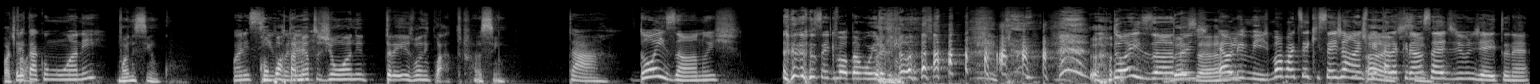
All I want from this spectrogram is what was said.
pode Ele falar. tá com um ano e... Um ano e cinco. Um ano e cinco, Comportamento né? de um ano e três, um ano e quatro, assim. Tá. Dois anos. Eu sei que falta muito aqui. Dois anos, Dois anos. é o limite. Mas pode ser que seja antes, porque Ah, cada sim. criança é de um jeito, né?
